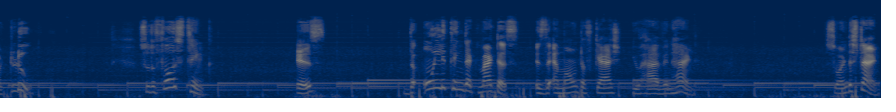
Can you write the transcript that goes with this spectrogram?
what to do. So, the first thing is the only thing that matters is the amount of cash you have in hand. So, understand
